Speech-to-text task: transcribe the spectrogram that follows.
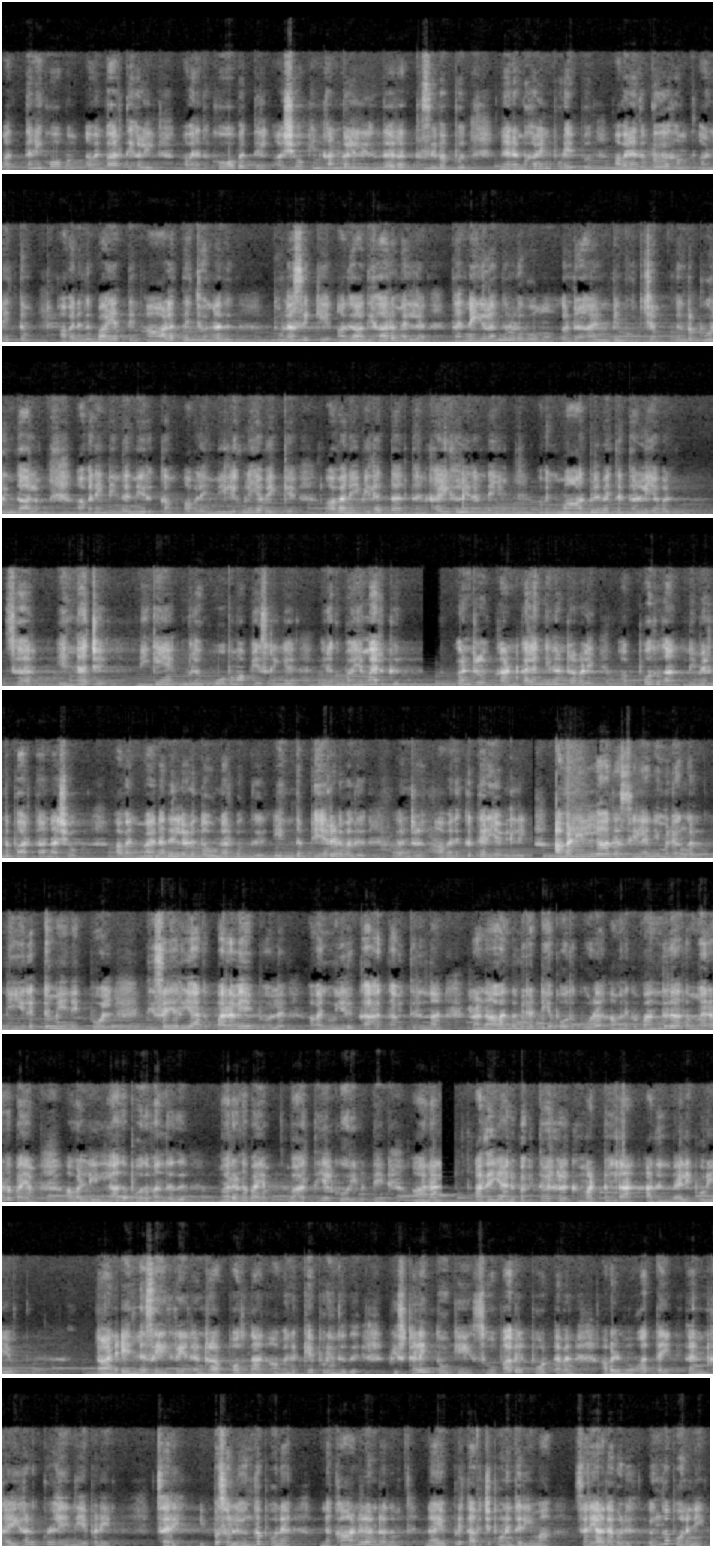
அத்தனை கோபம் அவன் வார்த்தைகளில் அவனது கோபத்தில் அசோக்கின் கண்களில் இருந்த இரத்த சிவப்பு நரம்புகளின் புடைப்பு அவனது வேகம் அனைத்தும் அவனது பயத்தின் ஆழத்தை சொன்னது. துளசிக்கு அது அதிகாரமல்ல. தன்னை இழந்து விடுவோமோ என்ற அன்பின் உச்சம் என்று புரிந்தாலும் அவனின் இந்த நெருக்கம் அவளை நிலைகுலிய வைக்க அவனை விலத்த தன் கைகள் இரண்டையும் அவன் மார்பில் வைத்து தள்ளியவள் சார் என்னாச்சு? நீங்க ஏன் இவ்வளவு கோபமா பேசுறீங்க? எனக்கு பயமா இருக்கு. என்று கண்கலங்கி நின்றவளை அப்போதுதான் நிமிர்ந்து பார்த்தான் அசோக். அவன் மனதில் எழுந்த உணர்வுக்கு எந்த பேரிடுவது என்று அவனுக்கு தெரியவில்லை. அவள் இல்லாத சில நிமிடங்கள் நீரற்ற மீனைப் போல் திசையறியாத பறவையைப் போல அவன் உயிருக்காக தவித்திருந்தான். ரணா வந்து மிரட்டிய போது கூட அவனுக்கு வந்துடாத மரண பயம் அவள் இல்லாத போது வந்தது. மரண பயம் வார்த்தையில் கூறிவிட்டேன். ஆனால் அதை அனுபவித்தவர்களுக்கு மட்டும்தான் அதன் வலி புரியும். தான் என்ன செய்கிறேன்? என்று அப்போதுதான் அவனுக்கே புரிந்தது. பிஸ்டலை தூக்கி சோபாவில் போட்டவன் அவள் முகத்தை தன் கைகளுக்குள் ஏந்தியபடி சரி இப்போ சொல்லு எங்கே போன? உன்னை காணலன்றதும் நான் எப்படி தவிச்சு போனேன் தெரியுமா? சரி அதை விடு. எங்கே போன நீ?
